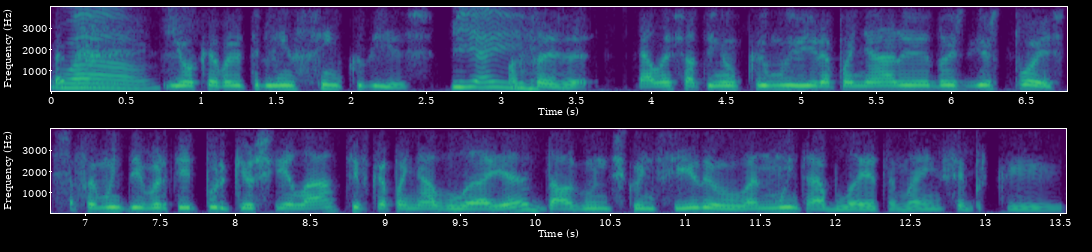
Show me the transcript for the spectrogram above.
Uau! e eu acabei o trilho em cinco dias. E aí? Ou seja, elas só tinham que me ir apanhar eh, dois dias depois. Foi muito divertido porque eu cheguei lá, tive que apanhar a boleia de algum desconhecido. Eu ando muito à boleia também, sempre que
